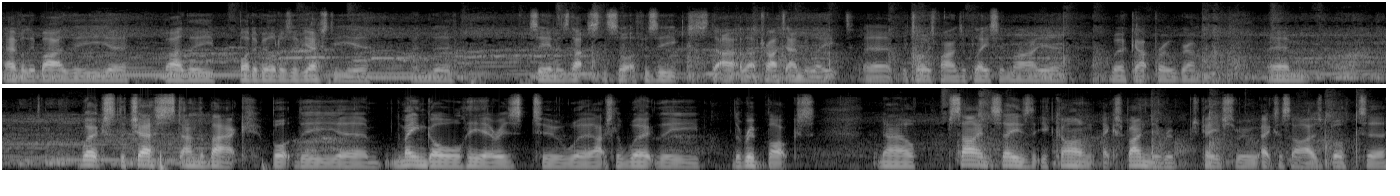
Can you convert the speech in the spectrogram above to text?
heavily by the uh, by the bodybuilders of yesteryear, and uh, seeing as that's the sort of physiques that I, that I try to emulate, uh, it always finds a place in my uh, workout program. Um, works the chest and the back, but the um, the main goal here is to uh, actually work the the rib box. Now, science says that you can't expand your rib cage through exercise, but uh,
